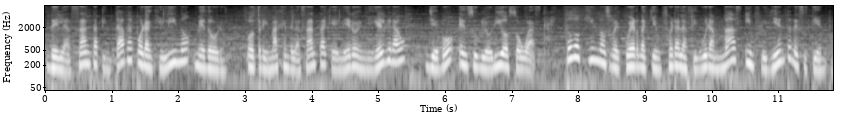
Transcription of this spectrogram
de la santa pintada por Angelino Medoro, otra imagen de la santa que el héroe Miguel Grau llevó en su glorioso Huáscar. Todo aquí nos recuerda quién fuera la figura más influyente de su tiempo.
